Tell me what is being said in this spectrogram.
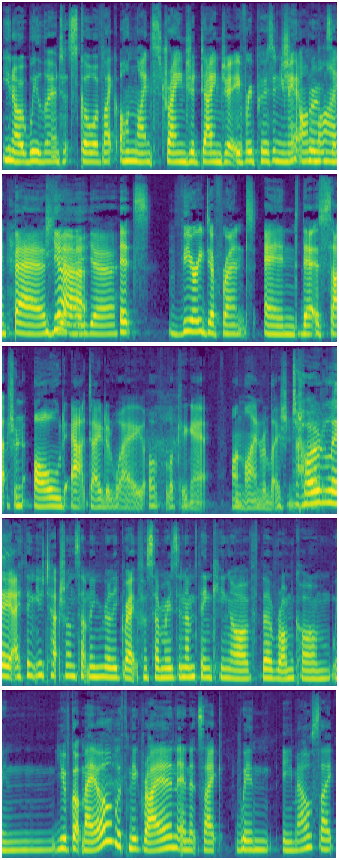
you know, we learnt at school of like online stranger danger. Every person you meet Chat are online, bad. Yeah, Yeah, yeah. It's very different, and that is such an old, outdated way of looking at online relationships. Totally. I think you touched on something really great. For some reason, I'm thinking of the rom com when you've got mail with Meg Ryan, and it's like when emails, like,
